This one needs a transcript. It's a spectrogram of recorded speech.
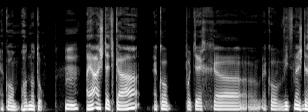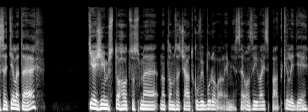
jako hodnotu. Hmm. A já až teďka, jako po těch uh, jako víc než deseti letech, těžím z toho, co jsme na tom začátku vybudovali. Mně se ozývají zpátky lidi,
